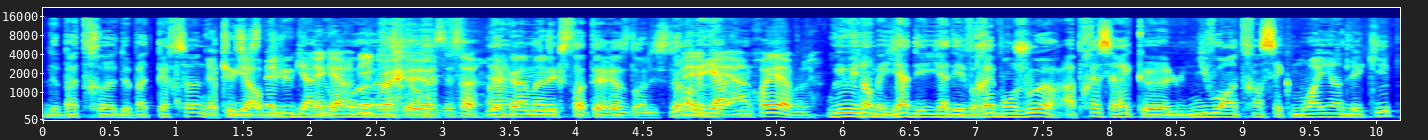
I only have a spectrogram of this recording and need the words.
de battre, de battre personne. Il y a que Garbi. Il y a Garbi euh, c'est ça. Il y a Ouais. quand même un extraterrestre dans l'histoire. Non, non, mais mais il y a- incroyable. Oui, oui, non, mais il y, a des- il y a des vrais bons joueurs. Après, c'est vrai que le niveau intrinsèque moyen de l'équipe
